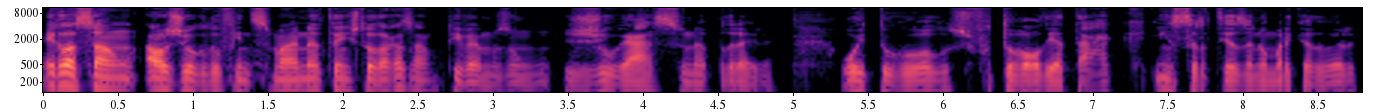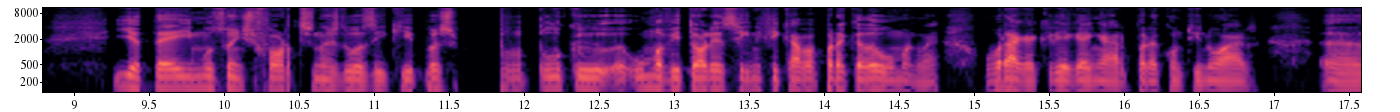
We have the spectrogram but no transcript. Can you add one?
Em relação ao jogo do fim de semana, tens toda a razão. Tivemos um jogaço na pedreira. Oito golos, futebol de ataque, incerteza no marcador e até emoções fortes nas duas equipas, pe- pelo que uma vitória significava para cada uma, não é? O Braga queria ganhar para continuar, a-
